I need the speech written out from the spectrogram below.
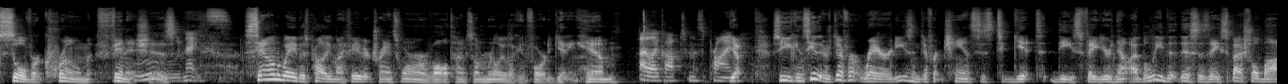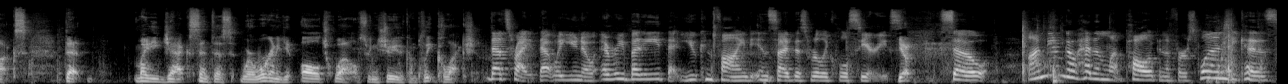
Silver Chrome finishes. Ooh, nice. Soundwave is probably my favorite Transformer of all time, so I'm really looking forward to getting him. I like Optimus Prime. Yep. So you can see there's different rarities and different chances to get these figures. Now, I believe that this is a special box that Mighty Jaxx sent us where we're going to get all 12, so we can show you the complete collection. That's right. That way you know everybody that you can find inside this really cool series. Yep. So I'm going to go ahead and let Paul open the first one because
